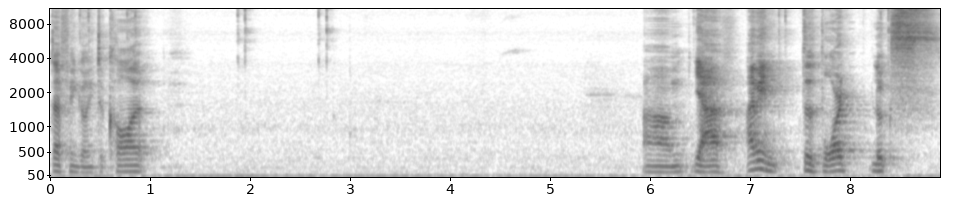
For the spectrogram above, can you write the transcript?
Definitely going to call. Um, yeah, I mean, the board looks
